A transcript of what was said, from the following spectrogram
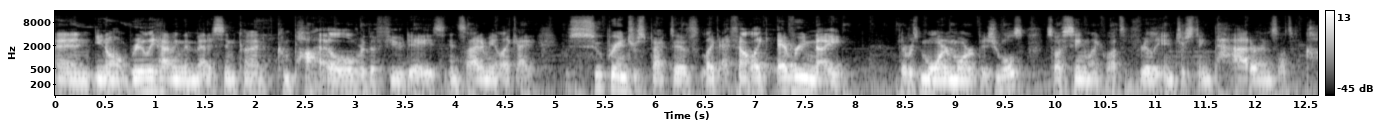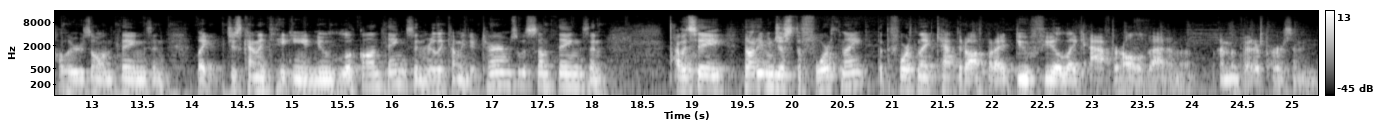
and you know really having the medicine kind of compile over the few days inside of me like I was super introspective. Like I felt like every night there was more and more visuals. So I was seeing like lots of really interesting patterns lots of colors on things and like just kind of taking a new look on things and really coming to terms with some things. And I would say not even just the fourth night but the fourth night capped it off but I do feel like after all of that I'm a, I'm a better person.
